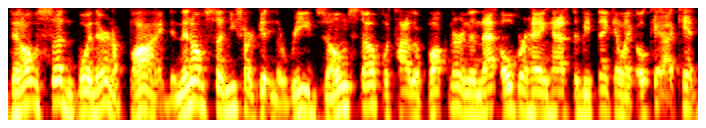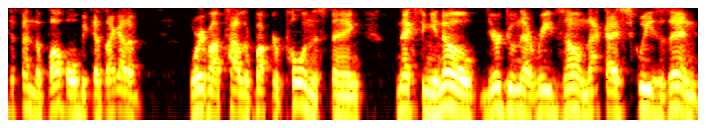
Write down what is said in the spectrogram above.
then all of a sudden, boy, they're in a bind. And then all of a sudden, you start getting the read zone stuff with Tyler Buchner, and then that overhang has to be thinking like, okay, I can't defend the bubble because I got to worry about Tyler Buchner pulling this thing. Next thing you know, you're doing that read zone. That guy squeezes in,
